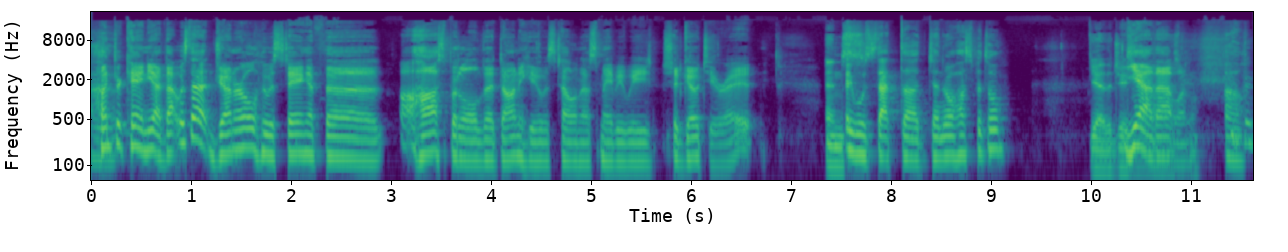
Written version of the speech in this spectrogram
Hunter Kane, yeah, that was that general who was staying at the uh, hospital that Donahue was telling us maybe we should go to, right? And It was that uh, general hospital. yeah, the J. Yeah, General that Hospital. Oh,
